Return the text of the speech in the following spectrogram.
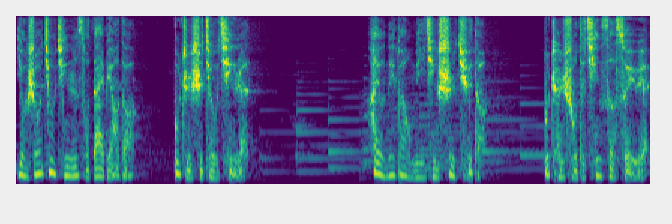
有时候，旧情人所代表的，不只是旧情人，还有那段我们已经逝去的、不成熟的青涩岁月，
